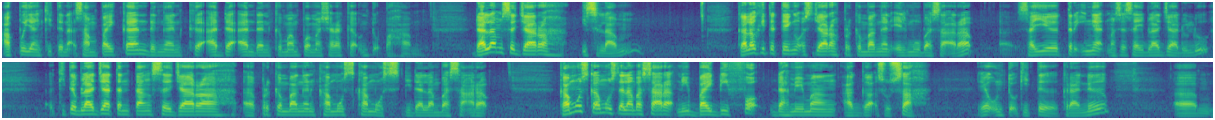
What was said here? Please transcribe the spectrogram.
apa yang kita nak sampaikan dengan keadaan dan kemampuan masyarakat untuk faham. Dalam sejarah Islam, kalau kita tengok sejarah perkembangan ilmu bahasa Arab, saya teringat masa saya belajar dulu, kita belajar tentang sejarah uh, perkembangan kamus-kamus di dalam bahasa Arab. Kamus-kamus dalam bahasa Arab ni by default dah memang agak susah ya untuk kita kerana um,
